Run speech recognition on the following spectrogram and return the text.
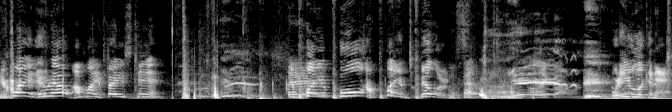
You're playing Uno, I'm playing Phase 10. You're playing pool, I'm playing billiards. I like that one. What are you looking at?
